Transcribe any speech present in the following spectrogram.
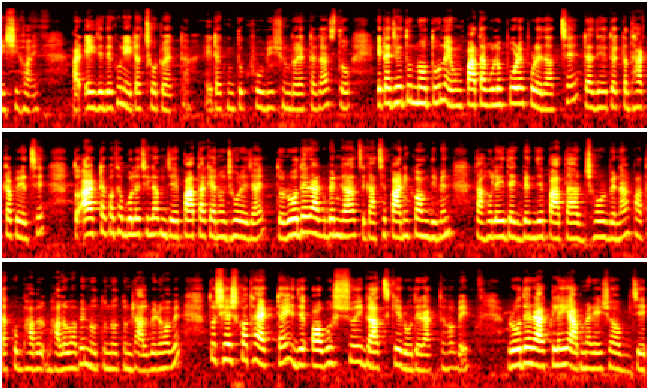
বেশি হয়। আর এই যে দেখুন, এটা ছোট একটা। এটা কিন্তু খুবই সুন্দর একটা গাছ। তো এটা যেহেতু নতুন এবং পাতাগুলো পড়ে পড়ে যাচ্ছে, এটা যেহেতু একটা ধাক্কা পেয়েছে। তো আর একটা কথা বলেছিলাম যে পাতা কেন ঝরে যায়? তো রোদে রাখবেন গাছ, গাছে পানি কম দিবেন, তাহলেই দেখবেন যে পাতা আর ঝরবে না। পাতা খুব ভালো ভালোভাবে নতুন নতুন ডাল বের হবে। তো শেষ কথা একটাই যে অবশ্যই গাছকে রোদে রাখতে হবে। রোদে রাখলেই আপনার এইসব যে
